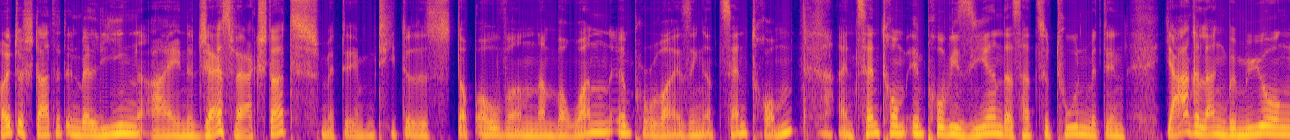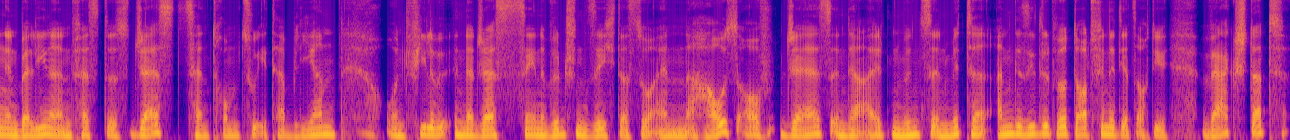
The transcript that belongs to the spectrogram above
Heute startet in Berlin eine Jazzwerkstatt mit dem Titel Stopover Number One Improvising a Zentrum. Ein Zentrum improvisieren, das hat zu tun mit den jahrelangen Bemühungen in Berlin ein festes Jazzzentrum zu etablieren. Und viele in der Jazzszene wünschen sich, dass so ein Haus auf Jazz in der alten Münze in Mitte angesiedelt wird. Dort findet jetzt auch die Werkstatt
